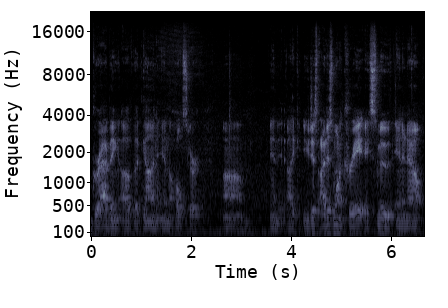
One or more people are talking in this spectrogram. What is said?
grabbing of the gun in the holster um, and like you just i just want to create a smooth in and out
